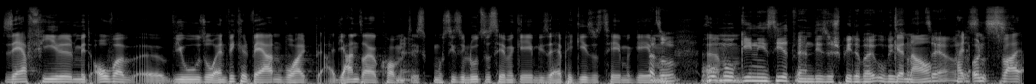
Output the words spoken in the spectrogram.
sehr viel mit Overview so entwickelt werden, wo halt die Ansage kommt, Ja. es muss diese Loot-Systeme geben, diese RPG-Systeme geben. Also Ähm, homogenisiert werden diese Spiele bei Ubisoft Genau, sehr. halt und zwar äh,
